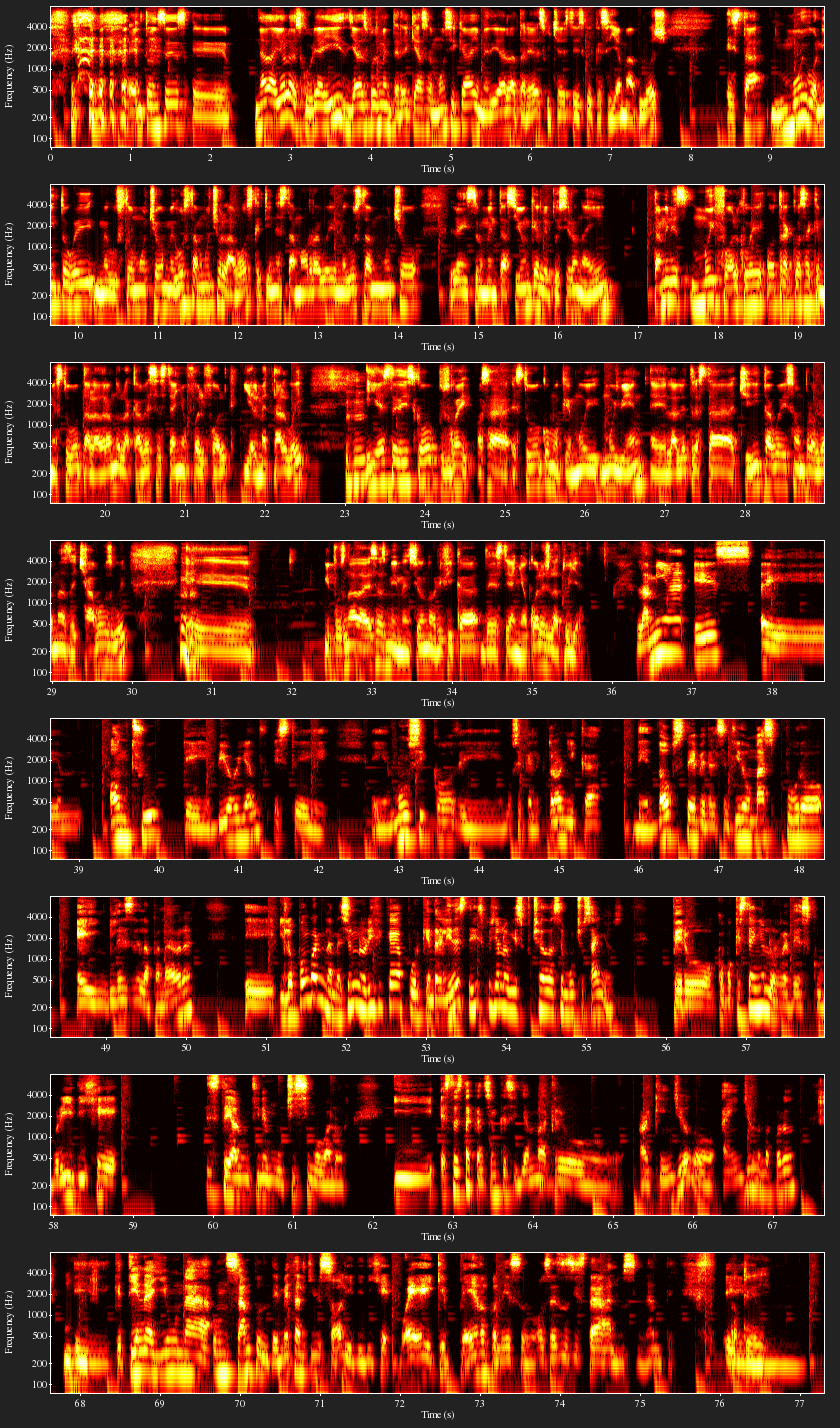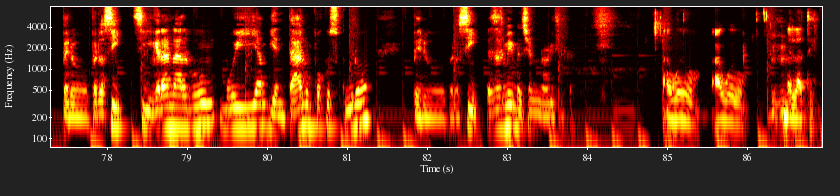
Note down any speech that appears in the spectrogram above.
Entonces, eh, nada, yo la descubrí ahí. Ya después me enteré que hace música y me di a la tarea de escuchar este disco que se llama Blush. Está muy bonito, güey. Me gustó mucho. Me gusta mucho la voz que tiene esta morra, güey. Me gusta mucho la instrumentación que le pusieron ahí. También es muy folk, güey. Otra cosa que me estuvo taladrando la cabeza este año fue el folk y el metal, güey. Y este disco, pues, güey, o sea, estuvo como que muy, muy bien. Eh, la letra está chidita, güey. Son problemas de chavos, güey. Eh, y pues nada, esa es mi mención honorífica de este año. ¿Cuál es la tuya? La mía es eh, On True de Burial, este eh, músico de música electrónica, de dubstep en el sentido más puro e inglés de la palabra. Eh, y lo pongo en la mención honorífica porque en realidad este disco ya lo había escuchado hace muchos años. pero como que este año lo redescubrí, dije, este álbum tiene muchísimo valor. Y está esta canción que se llama, creo, Archangel o Angel, no me acuerdo, eh, que tiene allí una, un sample de Metal Gear Solid. Y dije, güey, qué pedo con eso. O sea, eso sí está alucinante. Eh, pero, pero sí, sí, gran álbum, muy ambiental, un poco oscuro. Pero, pero sí, esa es mi mención honorífica. A huevo, a huevo. Me late.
